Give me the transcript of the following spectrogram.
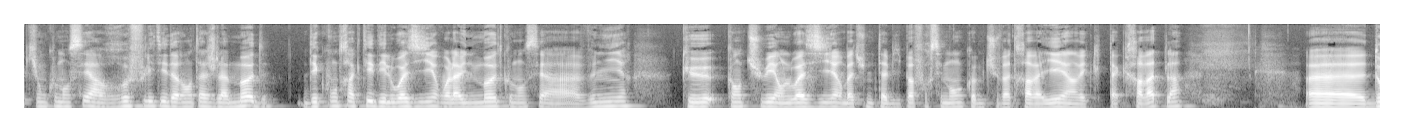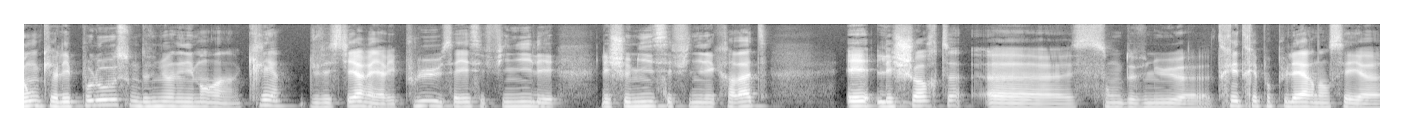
qui ont commencé à refléter davantage la mode, décontracter des loisirs. Voilà, une mode commençait à venir que quand tu es en loisir, bah, tu ne t'habilles pas forcément comme tu vas travailler hein, avec ta cravate là. donc les polos sont devenus un élément clé du vestiaire et il n'y avait plus, ça y est, c'est fini les chemises, c'est fini les cravates. Et les shorts euh, sont devenus euh, très très populaires dans ces euh,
